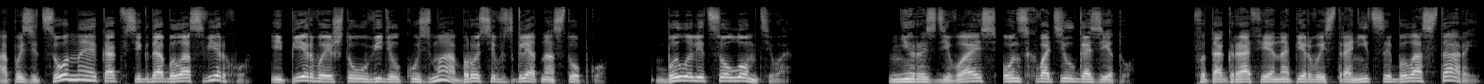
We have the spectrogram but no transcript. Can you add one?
Оппозиционная, как всегда, была сверху, и первое, что увидел Кузьма, бросив взгляд на стопку, было лицо Ломтева. Не раздеваясь, он схватил газету. Фотография на первой странице была старой,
